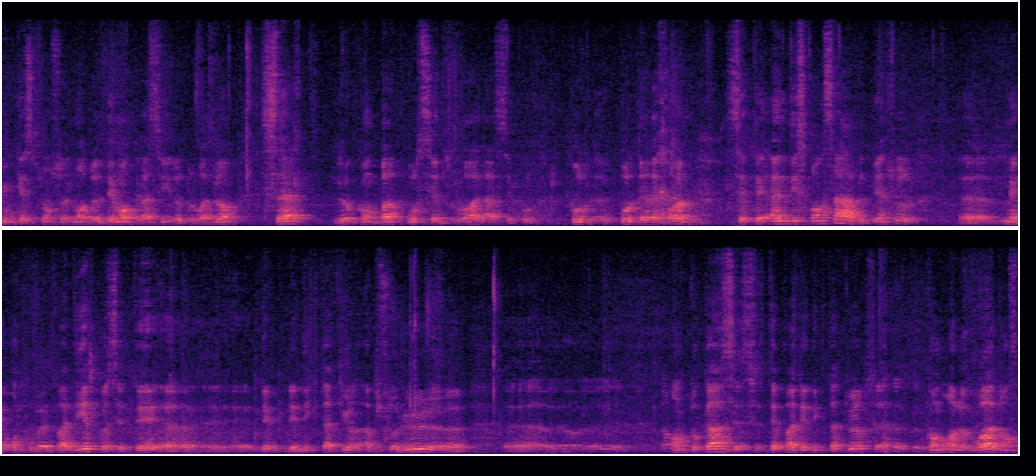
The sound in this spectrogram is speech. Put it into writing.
une question seulement de démocratie, de droits de l'homme. Certes, le combat pour ces droits-là, c'est pour pour, des réformes, c'était indispensable, bien sûr, euh, mais on ne pouvait pas dire que c'était euh, des, dictatures absolues. Euh, en tout cas, ce n'était pas des dictatures comme on le voit dans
